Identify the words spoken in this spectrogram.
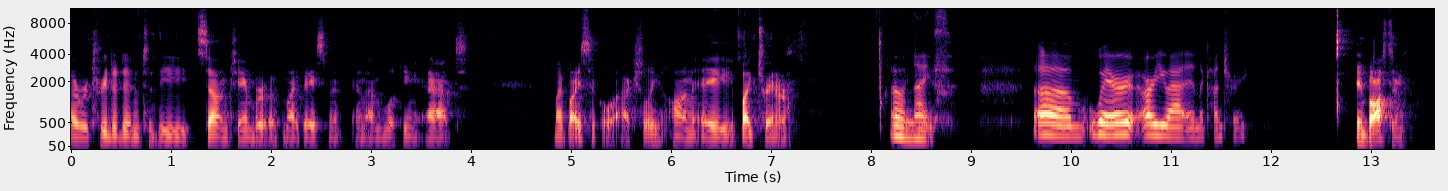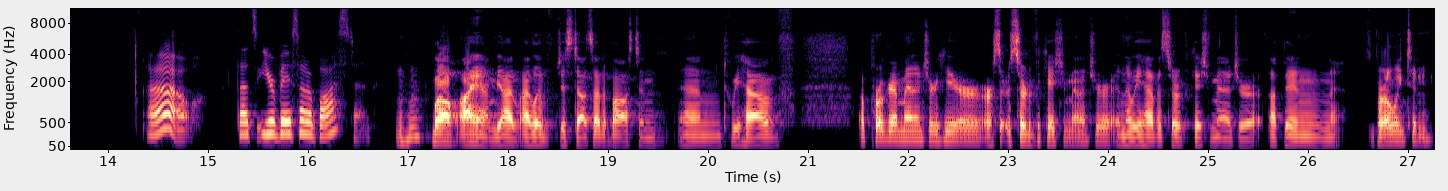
I retreated into the sound chamber of my basement and I'm looking at my bicycle actually on a bike trainer. Oh, nice. Um, where are you at in the country? In Boston. Oh, that's you're based out of Boston. Mm-hmm. Well, I am. Yeah, I, I, live just outside of Boston, and we have a program manager here, or certification manager, and then we have a certification manager up in Burlington,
